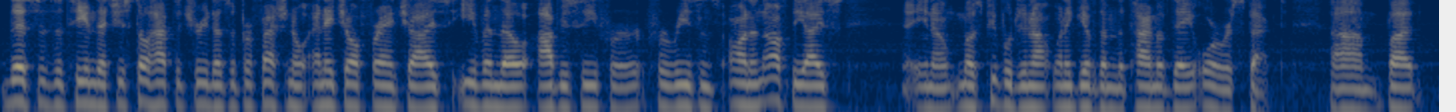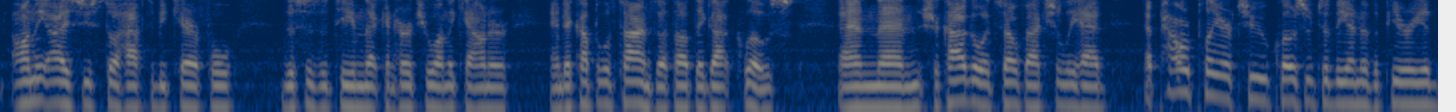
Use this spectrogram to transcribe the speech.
This is a team that you still have to treat as a professional NHL franchise, even though obviously for, for reasons on and off the ice, you know, most people do not want to give them the time of day or respect. Um, but on the ice, you still have to be careful. This is a team that can hurt you on the counter, and a couple of times I thought they got close. And then Chicago itself actually had a power play or two closer to the end of the period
